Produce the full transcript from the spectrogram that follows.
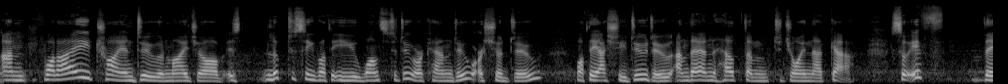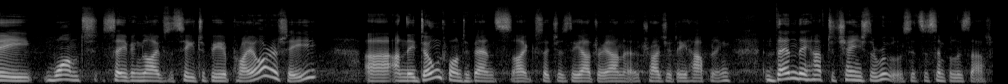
and what I try and do in my job is look to see what the EU wants to do or can do or should do, what they actually do do, and then help them to join that gap. So if they want saving lives at sea to be a priority, uh, and they don't want events like such as the Adriana tragedy happening, then they have to change the rules. It's as simple as that.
